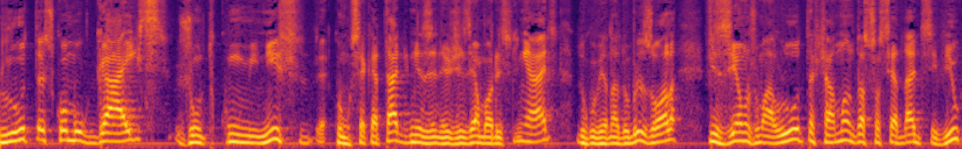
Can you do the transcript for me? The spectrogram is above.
lutas como o gás, junto com o ministro, com o secretário de Minas e Energia, Zé Maurício Linhares, do governador Brizola, fizemos uma luta chamando a sociedade civil,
